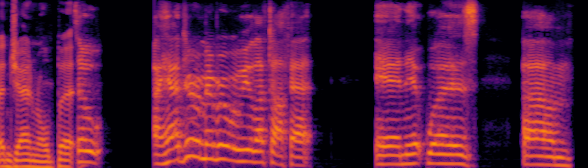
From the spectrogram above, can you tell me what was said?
in general, but So I had to remember where we left off at, and it was um,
